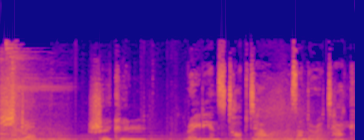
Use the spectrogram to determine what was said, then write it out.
Stop shaking. Radiant's top tower is under attack.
